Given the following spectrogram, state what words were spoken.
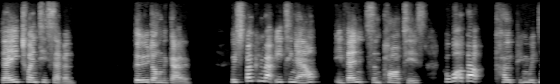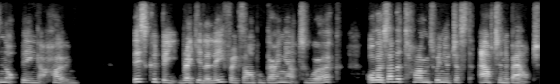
Day 27 Food on the Go. We've spoken about eating out, events, and parties, but what about coping with not being at home? This could be regularly, for example, going out to work, or those other times when you're just out and about.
